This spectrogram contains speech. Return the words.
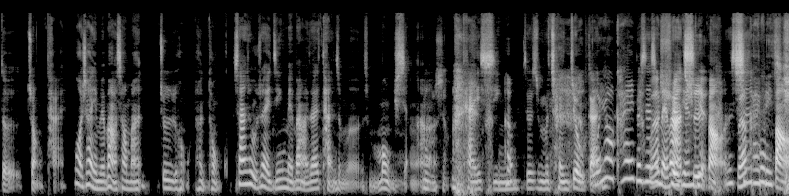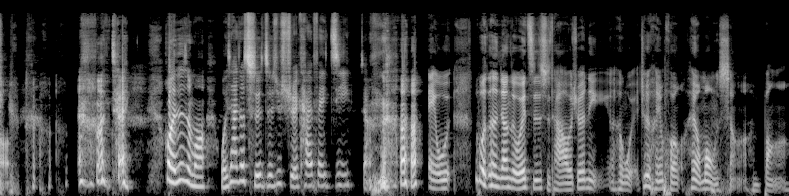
的状态。我好像也没办法上班，就是很很痛苦。三十五岁已经没办法再谈什么什么梦想啊，梦想开心，就是什么成就感。我要开，那些是没办法吃饱，那吃不饱。对，或者是什么？我现在就辞职去学开飞机，这样。哎，我如果真的这样子，我会支持他。我觉得你很伟，就是很有很很有梦想啊，很棒啊。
